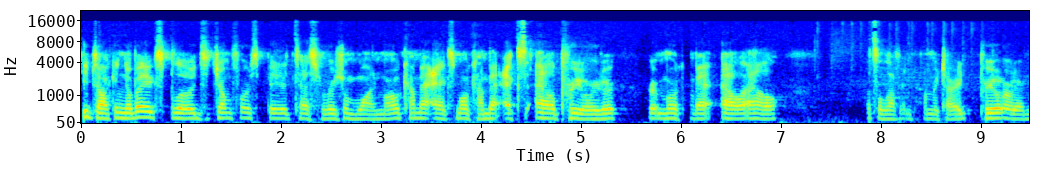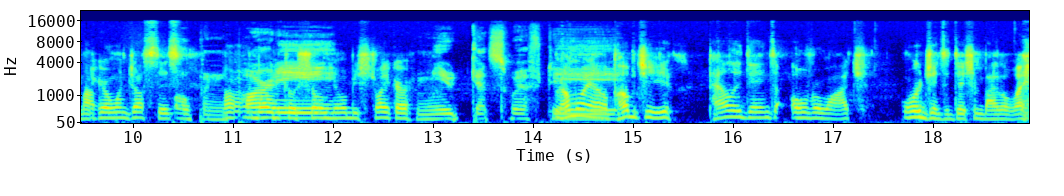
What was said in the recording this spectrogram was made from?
Keep talking. Nobody explodes. Jump Force Beta Test Version 1, Mortal Kombat X, Mortal Kombat XL Pre-Order, or Mortal Kombat LL. That's 11. I'm retired. Pre-order. My Hero 1 Justice. Open Naruto Boruto party. Shinobi Striker. Mute get swifty. Realm Royale, PUBG, Paladins, Overwatch, Origins Edition, by the way,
